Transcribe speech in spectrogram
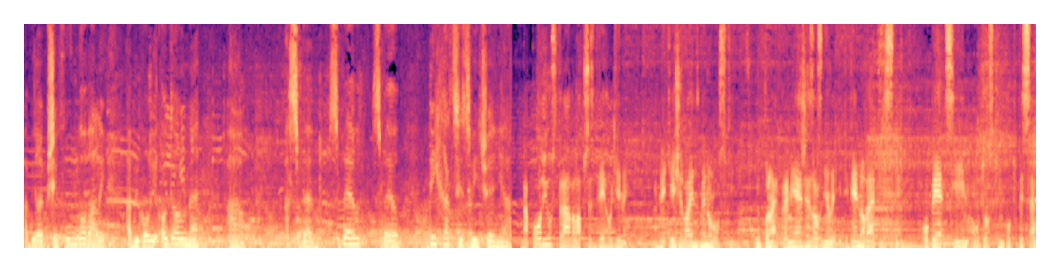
aby lepšie fungovali, aby byly odolné a, a spev, spev, spev, dýchací cvičenia. Na pódiu strávila přes dvě hodiny a netěžila jen z minulosti. V úplné premiéře zazněly i dvě nové písně, obě s jejím autorským podpisem.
